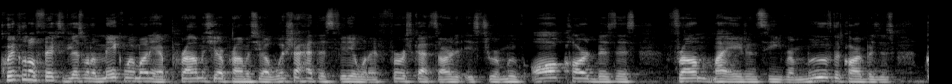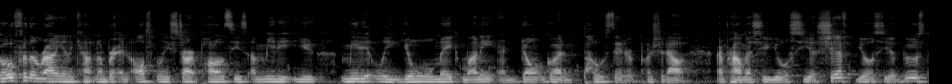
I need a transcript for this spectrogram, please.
quick little fix, if you guys wanna make more money, I promise you, I promise you, I wish I had this video when I first got started, is to remove all card business from my agency, remove the card business, go for the routing and account number, and ultimately start policies immediately. You, immediately. You'll make money and don't go ahead and post it or push it out. I promise you, you'll see a shift, you'll see a boost,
